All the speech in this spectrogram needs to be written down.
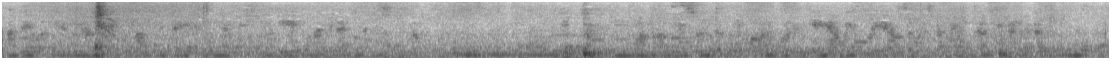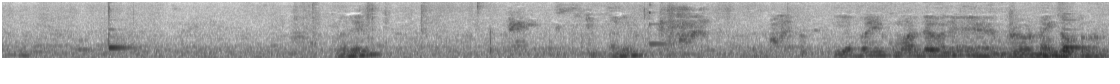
ఆ దేవుడు మీరు మీ అందరికీ మాకు ధైర్యం ఉందండి మీకు ఏ ఇబ్బంది లేకుండా తీసుకుంటాం మా- మీ సొంత కుటుంబం అనుకోండి ఏ ఎప్పుడు ఏ అవసరం వచ్చినా మేము ఉంటాం మీకు అనిల్? అనిల్? ఈ అబ్బాయి కుమార్ దేవ్ అని నైన్ చదువుతున్నాడు.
